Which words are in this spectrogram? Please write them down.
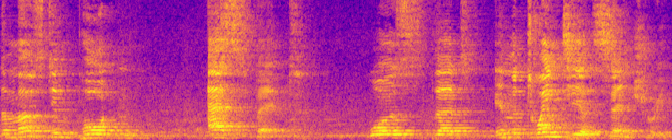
the most important aspect was that in the 20th century,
